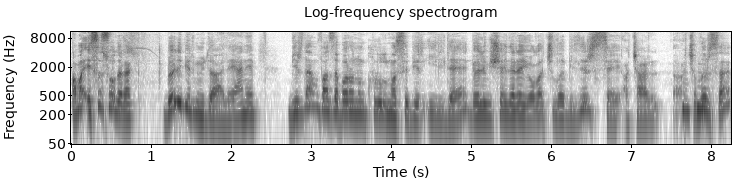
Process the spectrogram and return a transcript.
Ama esas olarak böyle bir müdahale yani birden fazla baronun kurulması bir ilde böyle bir şeylere yol açılabilirse açar açılırsa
